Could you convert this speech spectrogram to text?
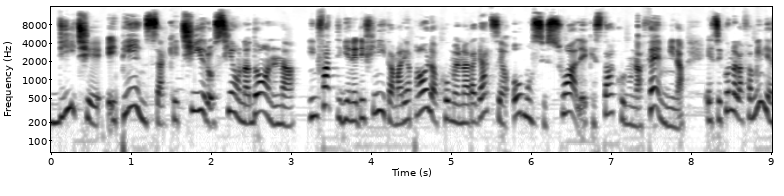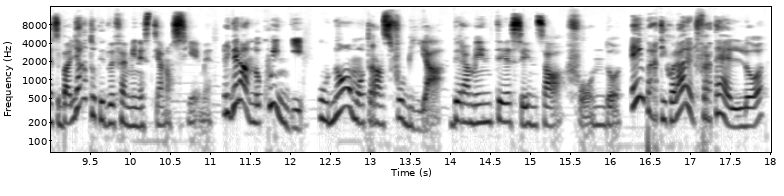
dice e pensa che Ciro sia una donna, infatti viene definita Maria Paola come una ragazza omosessuale che sta con una femmina e secondo la famiglia è sbagliato che due femmine stiano assieme, rivelando quindi un'omotransfobia veramente senza fondo. E in particolare il fratello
